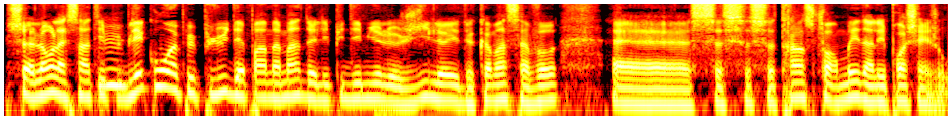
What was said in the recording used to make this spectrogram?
selon la santé mm. publique ou un peu plus dépendamment de l'épidémiologie et de comment ça va euh, se, se, transformer dans les prochains jours.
